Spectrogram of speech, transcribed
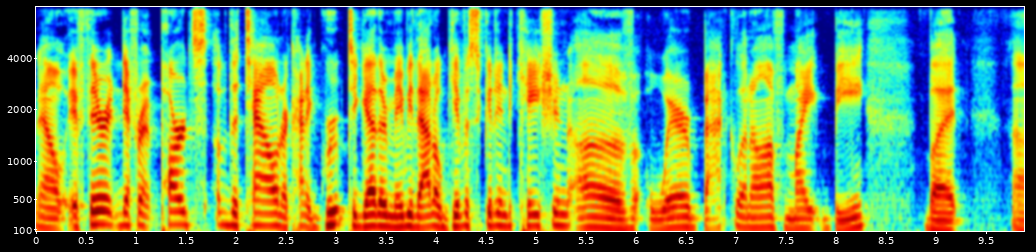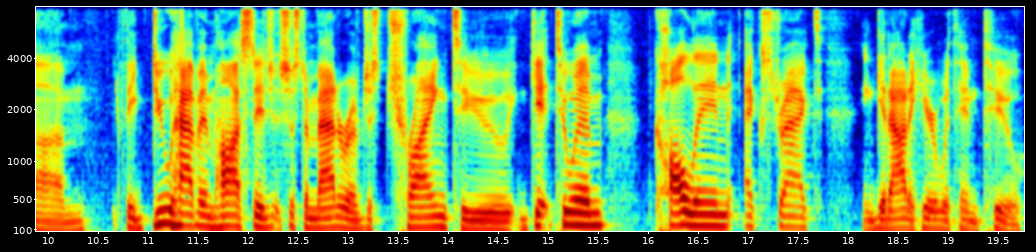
Now, if they're at different parts of the town or kind of grouped together, maybe that'll give us a good indication of where Baklanov might be. But um, if they do have him hostage, it's just a matter of just trying to get to him, call in, extract, and get out of here with him too.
